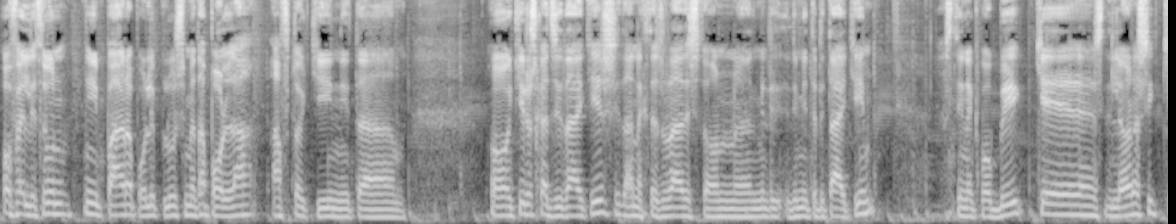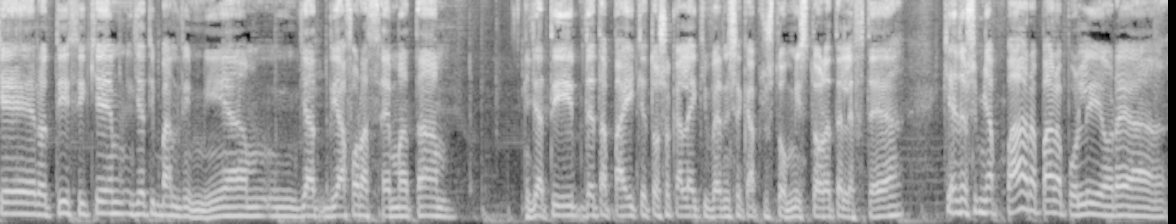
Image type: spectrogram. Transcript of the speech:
ωφεληθούν οι πάρα πολύ πλούσιοι με τα πολλά αυτοκίνητα. Ο κύριος Χατζηδάκης ήταν χθε βράδυ στον ε, Δημήτρη Τάκη στην εκπομπή και στην τηλεόραση και ρωτήθηκε για την πανδημία, για διάφορα θέματα, γιατί δεν τα πάει και τόσο καλά η κυβέρνηση σε κάποιους τομείς τώρα τελευταία και έδωσε μια πάρα πάρα πολύ ωραία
